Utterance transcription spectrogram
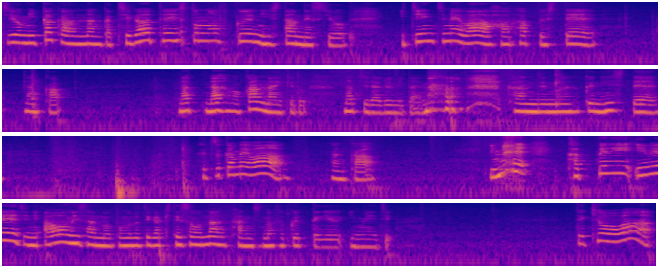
一応3日間なんか違うテイストの服にしたんですよ。1日目はハーフアップしてなんかなな分かんないけどナチュラルみたいな 感じの服にして2日目はなんかイメ勝手にイメージに青海さんの友達が着てそうな感じの服っていうイメージ。で今日は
